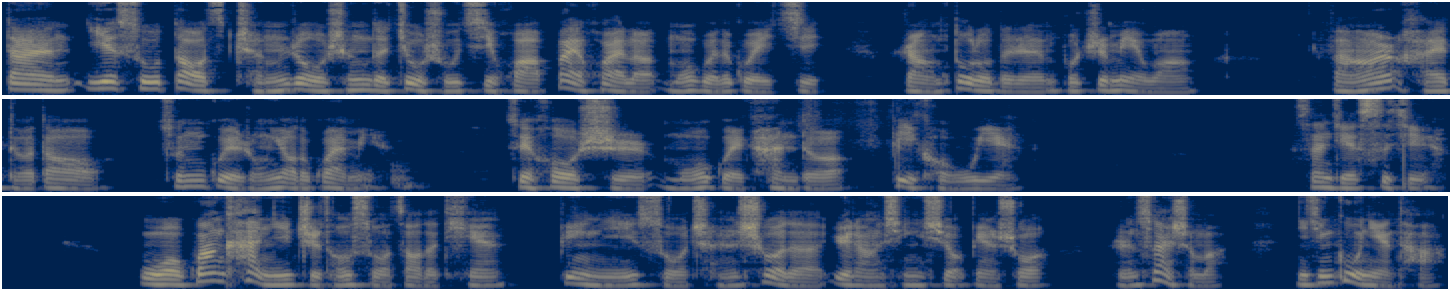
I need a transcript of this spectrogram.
但耶稣道成肉身的救赎计划败坏了魔鬼的诡计，让堕落的人不致灭亡，反而还得到尊贵荣耀的冠冕。最后使魔鬼看得闭口无言。三节四节，我观看你指头所造的天。并你所陈设的月亮星宿，便说：人算什么？你竟顾念他；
